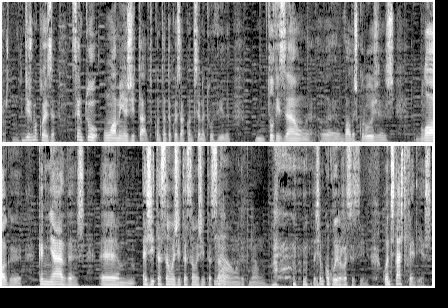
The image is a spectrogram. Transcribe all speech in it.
Gosto muito. Diz-me uma coisa, sendo tu um homem agitado, com tanta coisa a acontecer na tua vida, hum, televisão, eh, eh, Val das Corujas, blog, caminhadas, hum, agitação, agitação, agitação. Não, olha que não. Deixa-me concluir o raciocínio. Quando estás de férias,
